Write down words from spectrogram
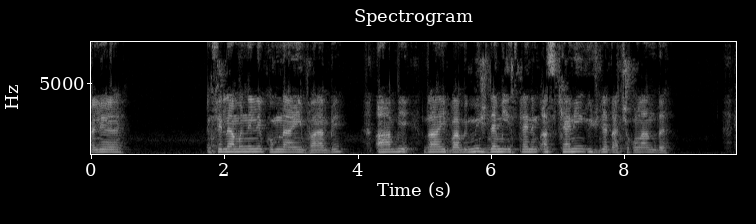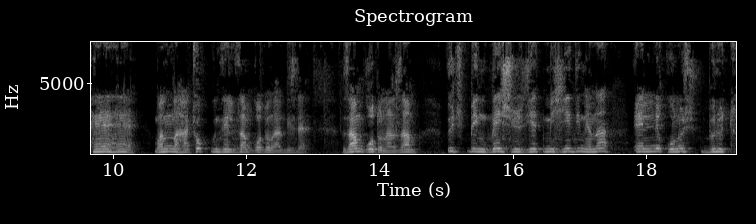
Alo. Selamun aleyküm Raif abi. Abi, Raif abi müjdemi isterim askeri ücret açıklandı. He he. Vallahi çok güzel zam kodular bize. Zam kodular zam. 3577 lira 50 kuruş brüt.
